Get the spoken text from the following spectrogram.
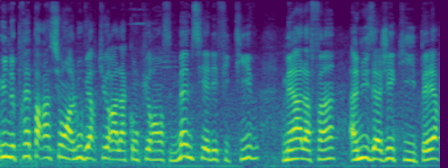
une préparation à l'ouverture à la concurrence, même si elle est fictive, mais à la fin, un usager qui y perd,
